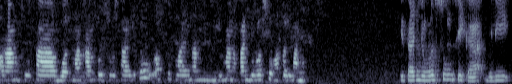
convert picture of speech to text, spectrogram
orang susah buat makan tuh susah gitu waktu pelayanan di mana Tanjung Lesung atau di mana? Di Tanjung Lesung sih kak. Jadi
